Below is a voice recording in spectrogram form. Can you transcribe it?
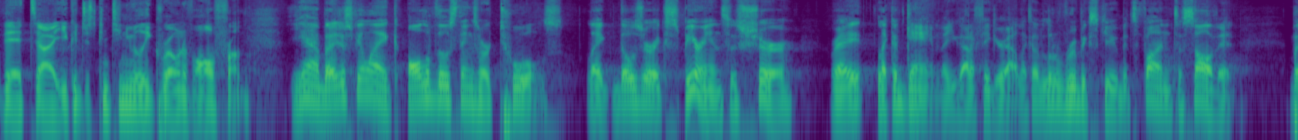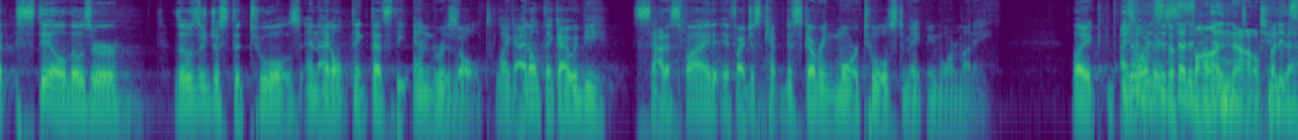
that uh, you could just continually grow and evolve from. Yeah, but I just feel like all of those things are tools. Like those are experiences, sure, right? Like a game that you got to figure out, like a little Rubik's cube. It's fun to solve it, but still, those are those are just the tools, and I don't think that's the end result. Like I don't think I would be satisfied if I just kept discovering more tools to make me more money. Like I don't know have there's the fun though, but it's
